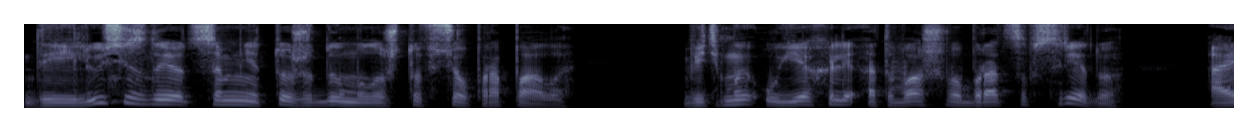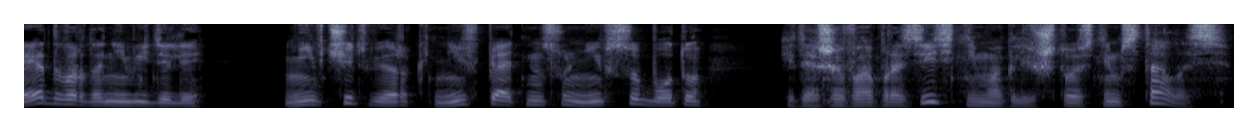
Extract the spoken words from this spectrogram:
Да и Люси, сдается мне, тоже думала, что все пропало. Ведь мы уехали от вашего братца в среду, а Эдварда не видели ни в четверг, ни в пятницу, ни в субботу, и даже вообразить не могли, что с ним сталось.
